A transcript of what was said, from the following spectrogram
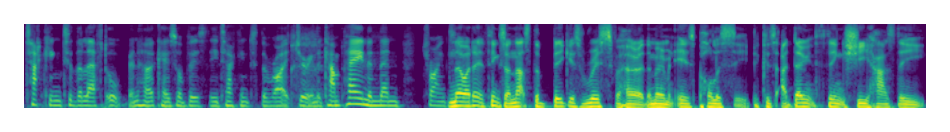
tacking to the left, or in her case, obviously tacking to the right during the campaign, and then trying to. No, I don't think so, and that's the biggest risk for her at the moment is policy because I don't think she has the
